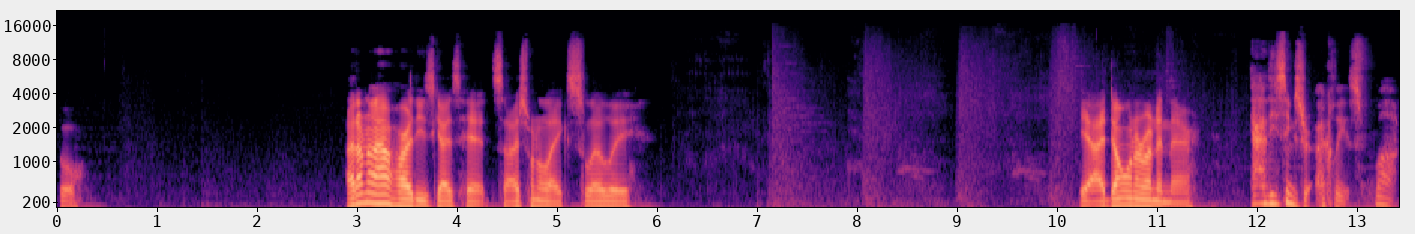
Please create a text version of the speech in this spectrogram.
Cool. I don't know how hard these guys hit, so I just want to like slowly. Yeah, I don't want to run in there. God, these things are ugly as fuck.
